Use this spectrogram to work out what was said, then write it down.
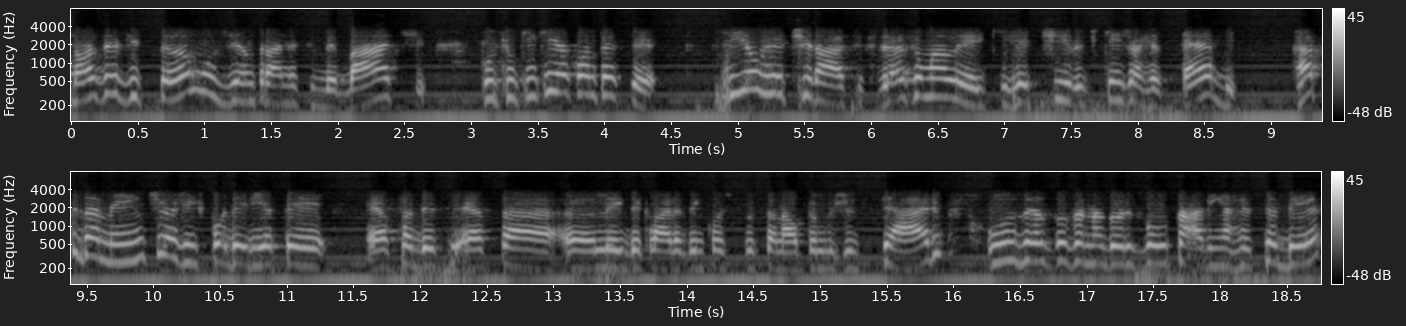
nós evitamos de entrar nesse debate porque o que, que ia acontecer? Se eu retirasse, fizesse uma lei que retira de quem já recebe, rapidamente a gente poderia ter essa, essa uh, lei declarada inconstitucional pelo judiciário, os ex-governadores voltarem a receber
